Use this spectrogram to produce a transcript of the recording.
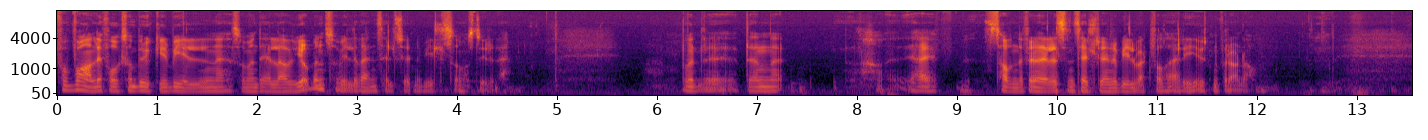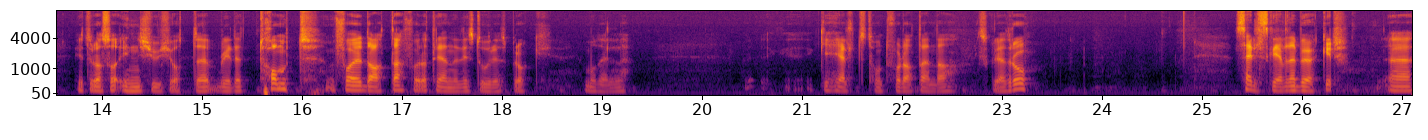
For vanlige folk som bruker bilene som en del av jobben, så vil det være en selvkjørende bil som styrer det. For eh, den Jeg savner fremdeles en selvkjørende bil, i hvert fall her utenfor Arendal. Vi tror også innen 2028 blir det tomt for data for å trene de store språkmodellene. Ikke helt tomt for data enda, skulle jeg tro. Selvskrevne bøker eh,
